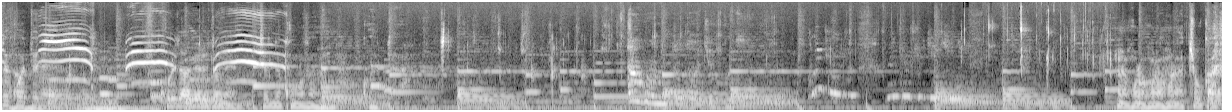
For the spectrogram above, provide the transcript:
でこうやってねこれであげるとね全然こぼさないんだよこうやって。あ本当だ上手ほらほらほら超過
